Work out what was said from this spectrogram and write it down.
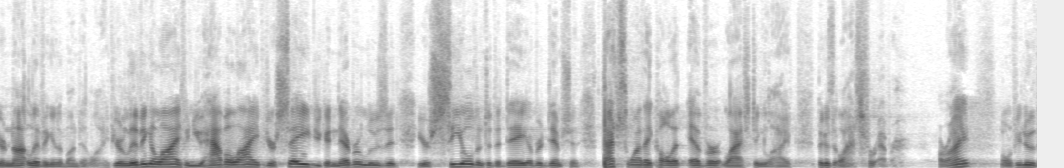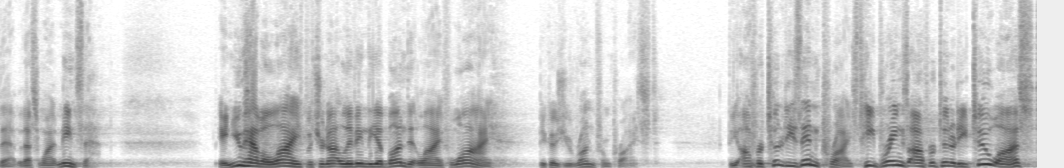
You're not living an abundant life. You're living a life and you have a life. You're saved. You can never lose it. You're sealed into the day of redemption. That's why they call it everlasting life, because it lasts forever. All right? I don't know if you knew that, but that's why it means that. And you have a life, but you're not living the abundant life. Why? Because you run from Christ. The opportunity is in Christ. He brings opportunity to us,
